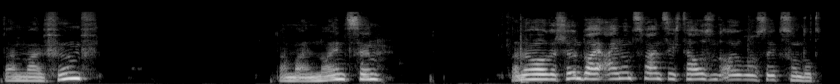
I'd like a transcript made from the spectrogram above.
dann mal 5, dann mal 19. Dann sind wir schön bei 21.000 Euro 600.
